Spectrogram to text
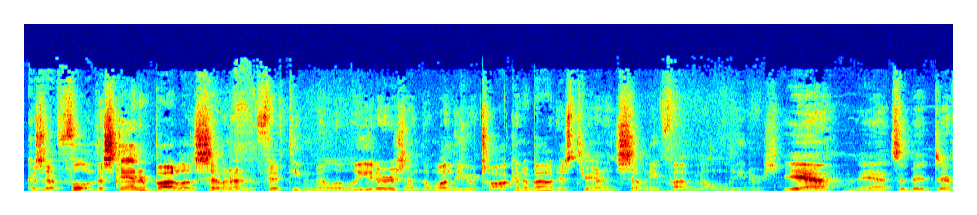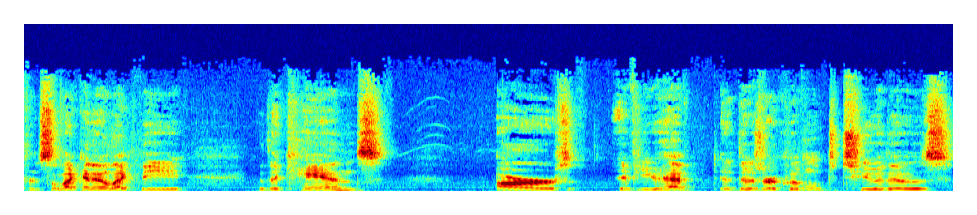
because the standard bottle is 750 milliliters and the one that you're talking about is 375 milliliters. Yeah, yeah, it's a bit different. So, like, I know, like the the cans are if you have those are equivalent to two of those.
